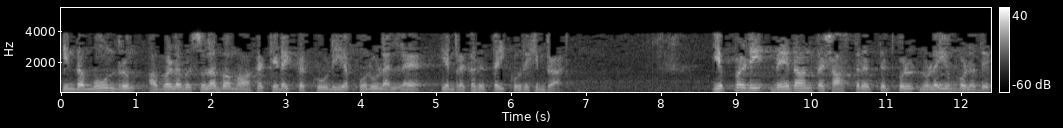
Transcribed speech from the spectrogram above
இந்த மூன்றும் அவ்வளவு சுலபமாக கிடைக்கக்கூடிய பொருள் அல்ல என்ற கருத்தை கூறுகின்றார். எப்படி வேதாந்த சாஸ்திரத்திற்குள் நுழையும் பொழுது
